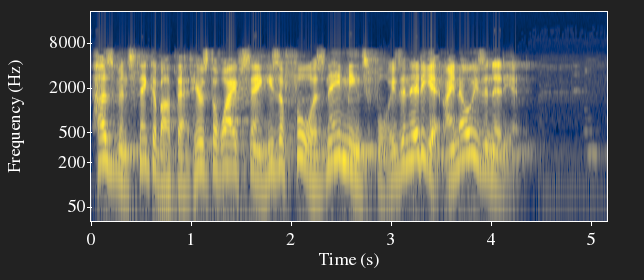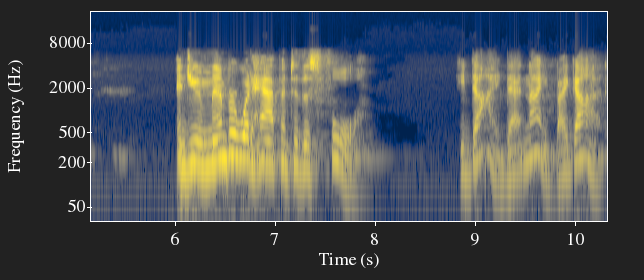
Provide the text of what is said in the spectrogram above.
Husbands, think about that. Here's the wife saying, He's a fool. His name means fool. He's an idiot. I know he's an idiot. And do you remember what happened to this fool? He died that night by God.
